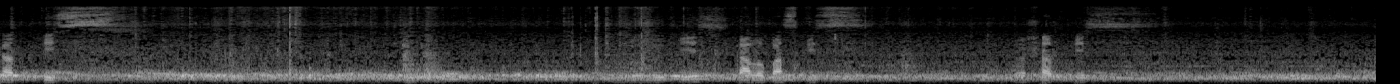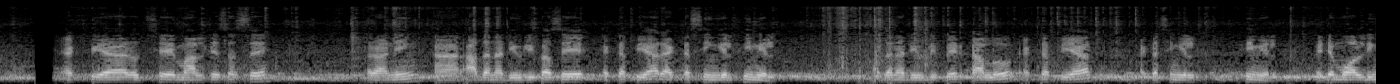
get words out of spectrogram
সাত পিস পিস কালো পাঁচ পিস সাত পিস এক পেয়ার হচ্ছে মাল্টেস আছে রানিং আর আদানা ডিউলিপ আছে, একটা পেয়ার একটা সিঙ্গেল ফিমেল আদানা ডিউলিপের কালো একটা পেয়ার একটা সিঙ্গেল ফিমেল এটা মল্ডিং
